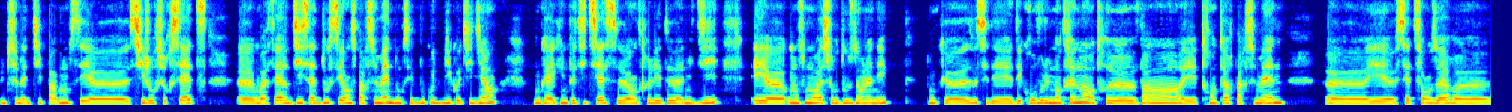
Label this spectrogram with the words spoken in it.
une semaine type, pardon, c'est euh, six jours sur sept. on va faire 10 à 12 séances par semaine. Donc, c'est beaucoup de bi-quotidien. Donc, avec une petite sieste entre les deux à midi et 11 mois sur 12 dans l'année. Donc, euh, c'est des, gros volumes d'entraînement, entre 20 et 30 heures par semaine euh, et 700 heures, euh,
